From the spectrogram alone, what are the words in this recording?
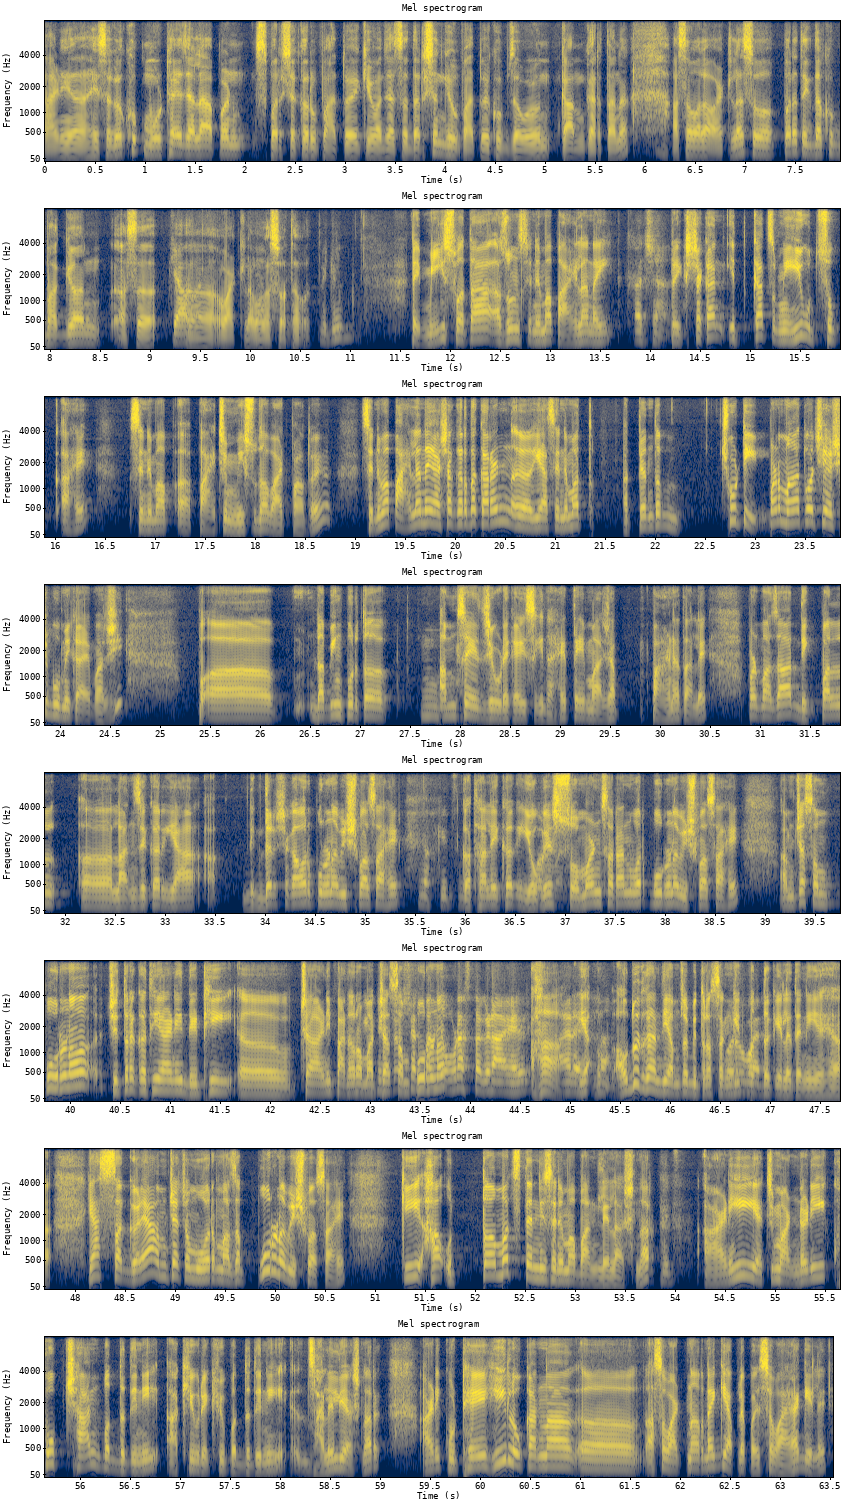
आणि हे सगळं खूप मोठं आहे ज्याला आपण स्पर्श करू पाहतोय किंवा ज्याचं दर्शन घेऊ पाहतोय खूप जवळून काम करताना असं मला वाटलं. सो परत एकदा खूप भाग्यवान असं वाटलं मला स्वतःवर मी स्वतः अजून सिनेमा पाहिला नाही. अच्छा. प्रेक्षकां इतकाच मीही उत्सुक आहे सिनेमा पाहायची. मी सुद्धा वाट पाहतोय. सिनेमा पाहिला नाही अशा करता कारण या सिनेमात अत्यंत छोटी पण महत्वाची अशी भूमिका आहे माझी. डबिंग पुरतं आमचे जेवढे काही सीन आहेत ते माझ्या पाहण्यात आले. पण माझा दिग्पाल लांजेकर या दिग्दर्शकावर पूर्ण विश्वास आहे. कथालेखक योगेश सोमण सरांवर पूर्ण विश्वास आहे. आमच्या संपूर्ण चित्रकथी आणि दिठी च्या आणि पॅनोरामाच्या संपूर्ण आहे. हा अवधूत गांधी आमचा मित्र संगीतबद्ध केलं त्यांनी. ह्या या सगळ्या आमच्या चमूवर माझा पूर्ण विश्वास आहे. की हा उत्तमच त्यांनी सिनेमा बांधलेला असणार. आणि याची मांडणी खूप छान पद्धतीने आखीव रेखीव पद्धतीने झालेली असणार. आणि कुठेही लोकांना असं वाटणार नाही की आपले पैसे वाया गेले.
